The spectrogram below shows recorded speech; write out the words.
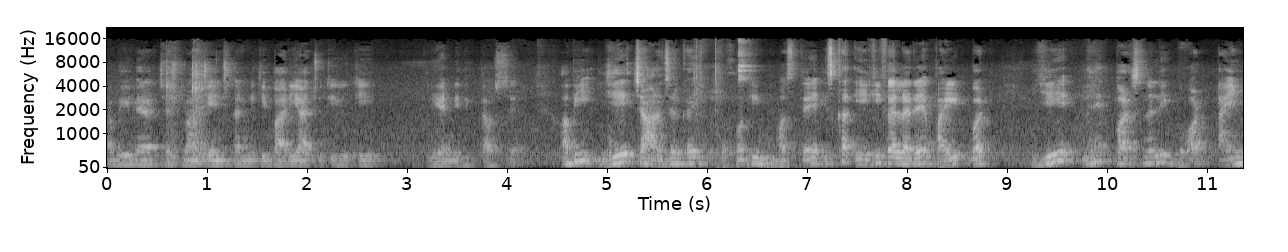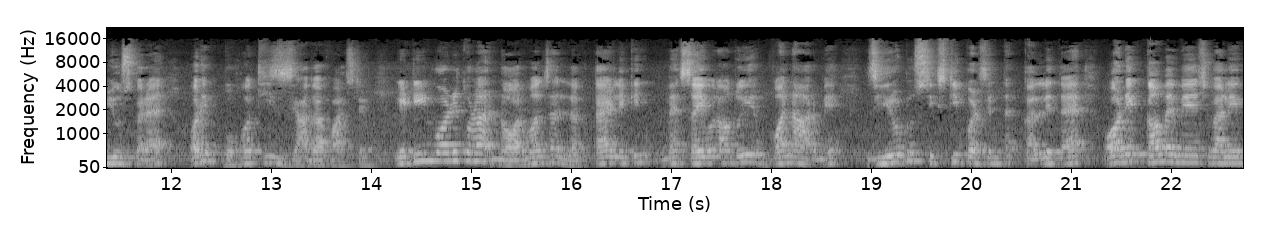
अभी मेरा चश्मा चेंज करने की बारी आ चुकी क्योंकि क्लियर नहीं दिखता उससे। अभी ये चार्जर का एक बहुत ही मस्त है, इसका एक ही कलर है वाइट बट ये मैंने पर्सनली बहुत टाइम यूज़ करा है और ये बहुत ही ज़्यादा फास्ट है। 18 वॉट है, थोड़ा नॉर्मल सा लगता है, लेकिन मैं सही बताऊँ तो ये वन आवर में ज़ीरो टू सिक्सटी परसेंट तक कर लेता है और एक कम एमएच वाले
